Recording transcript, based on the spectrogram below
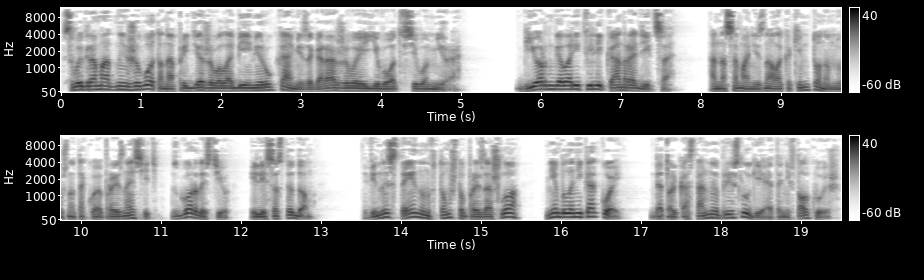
Свой громадный живот она придерживала обеими руками, загораживая его от всего мира. Бьорн говорит, великан родится. Она сама не знала, каким тоном нужно такое произносить, с гордостью или со стыдом. Вины Стейнун в том, что произошло, не было никакой, да только остальной прислуги это не втолкуешь.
